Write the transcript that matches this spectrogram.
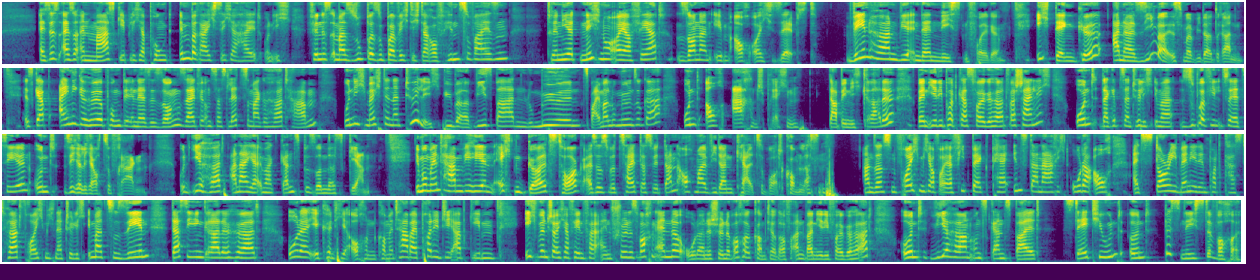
Es ist also ein maßgeblicher Punkt im Bereich Sicherheit und ich finde es immer super, super wichtig, darauf hinzuweisen, Trainiert nicht nur euer Pferd, sondern eben auch euch selbst. Wen hören wir in der nächsten Folge? Ich denke, Anna Siemer ist mal wieder dran. Es gab einige Höhepunkte in der Saison, seit wir uns das letzte Mal gehört haben. Und ich möchte natürlich über Wiesbaden, Lumülen, zweimal Lumülen sogar, und auch Aachen sprechen. Da bin ich gerade, wenn ihr die Podcast-Folge hört wahrscheinlich. Und da gibt's natürlich immer super viel zu erzählen und sicherlich auch zu fragen. Und ihr hört Anna ja immer ganz besonders gern. Im Moment haben wir hier einen echten Girls Talk, also es wird Zeit, dass wir dann auch mal wieder einen Kerl zu Wort kommen lassen. Ansonsten freue ich mich auf euer Feedback per Insta-Nachricht oder auch als Story. Wenn ihr den Podcast hört, freue ich mich natürlich immer zu sehen, dass ihr ihn gerade hört. Oder ihr könnt hier auch einen Kommentar bei Podigy abgeben. Ich wünsche euch auf jeden Fall ein schönes Wochenende oder eine schöne Woche. Kommt ja darauf an, wann ihr die Folge hört. Und wir hören uns ganz bald. Stay tuned und bis nächste Woche.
